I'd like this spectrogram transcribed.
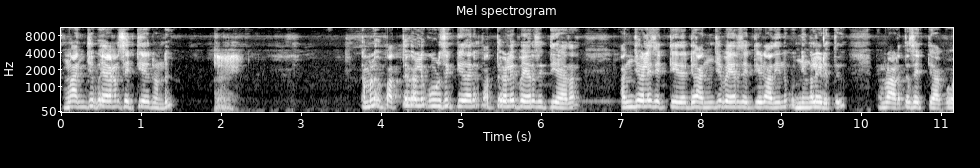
നമ്മൾ അഞ്ച് പേരങ്ങനെ സെറ്റ് ചെയ്തിട്ടുണ്ട്. നമ്മൾ പത്ത് കളി കൂടുതൽ സെറ്റ് ചെയ്താലും പത്ത് കളി പേർ സെറ്റ് ചെയ്യാതെ അഞ്ച് കളി സെറ്റ് ചെയ്തിട്ട് അഞ്ച് പേർ സെറ്റ് ചെയ്ത് അതിൽ നിന്ന് കുഞ്ഞുങ്ങളെ എടുത്ത് നമ്മൾ അടുത്ത സെറ്റ് ആക്കുക.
